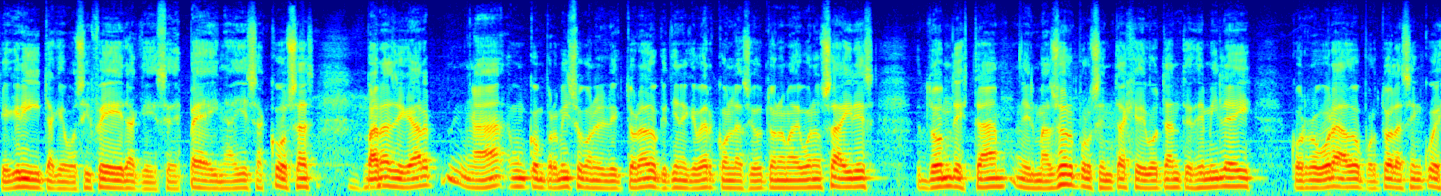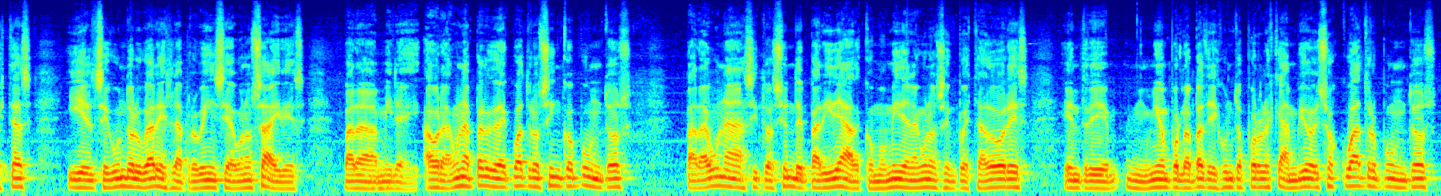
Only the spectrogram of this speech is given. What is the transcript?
que grita, que vocifera, que se despeina y esas cosas, para llegar a un compromiso con el electorado que tiene que ver con la ciudad autónoma de Buenos Aires, donde está el mayor porcentaje de votantes de mi ley, corroborado por todas las encuestas, y el segundo lugar es la provincia de Buenos Aires para Milei. Ahora, una pérdida de 4 o 5 puntos para una situación de paridad, como miden algunos encuestadores entre Unión por la Patria y Juntos por el Cambio, esos cuatro puntos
